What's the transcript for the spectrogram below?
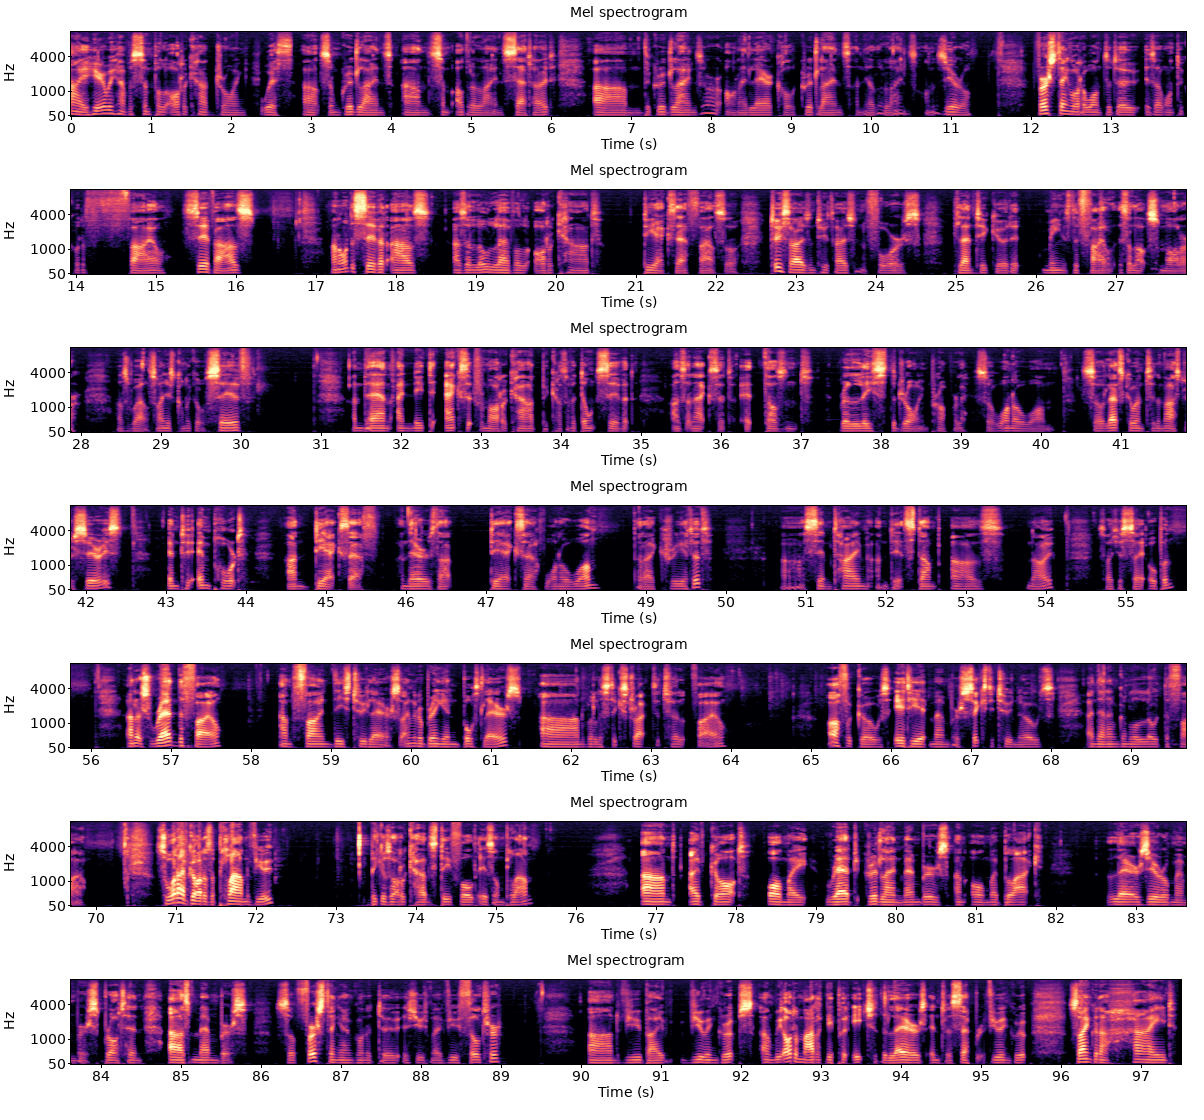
Hi, here we have a simple AutoCAD drawing with uh, some grid lines and some other lines set out. Um, the grid lines are on a layer called grid lines and the other lines on zero. First thing what I want to do is I want to go to File, Save As, and I want to save it as as a low-level AutoCAD DXF file. So 2000, 2004's plenty good. It means the file is a lot smaller as well. So I'm just going to go save and then I need to exit from AutoCAD because if I don't save it as an exit it doesn't release the drawing properly. So 101. So let's go into the MasterSeries into import and DXF and there's that DXF 101 that I created. Uh, same time and date stamp as now. So I just say open and it's read the file and found these two layers. So I'm going to bring in both layers and we'll just extract it to file. Off it goes, 88 members, 62 nodes, and then I'm going to load the file. So what I've got is a plan view, because AutoCAD's default is on plan. And I've got all my red gridline members and all my black layer 0 members brought in as members. So first thing I'm going to do is use my view filter and view by viewing groups and we automatically put each of the layers into a separate viewing group. So I'm going to hide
